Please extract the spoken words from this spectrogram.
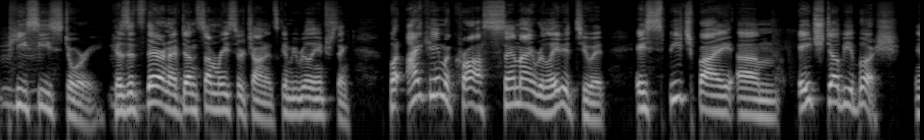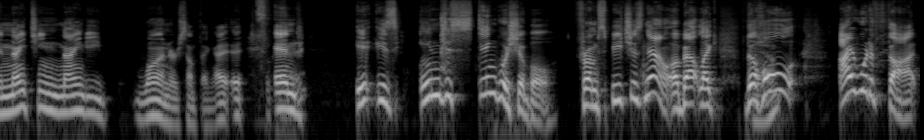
Mhm. PC story because Mhm. it's there and I've done some research on it. It's going to be really interesting. But I came across semi related to it a speech by um, H.W. Bush in 1991 or something. I, I- and it is indistinguishable from speeches now about like the Yeah. whole I would have thought,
